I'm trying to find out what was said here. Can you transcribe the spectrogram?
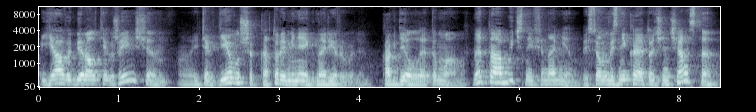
я выбирал тех женщин э, и тех девушек, которые меня игнорировали, как делала это мама. Но это обычный феномен. То есть он возникает очень часто.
